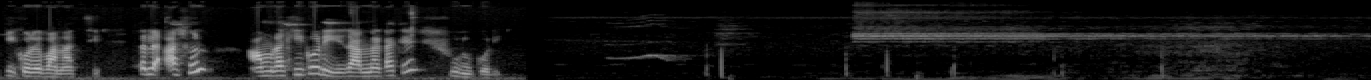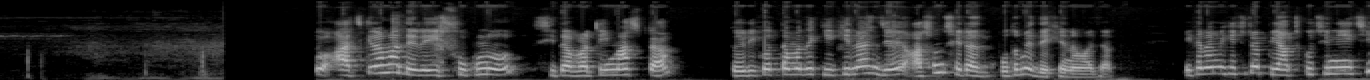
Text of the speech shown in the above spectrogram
কি করে বানাচ্ছি। তাহলে আসুন, আমরা কি করি? রান্নাটাকে শুরু করি। তো আজকে আমাদের এই শুকনো সীতাবাটি মাছটা তৈরি করতে আমাদের কি কি লাগছে? আসুন, সেটা প্রথমে দেখে নেওয়া যাক। এখানে আমি কিছুটা পেঁয়াজ কুচি নিয়েছি।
